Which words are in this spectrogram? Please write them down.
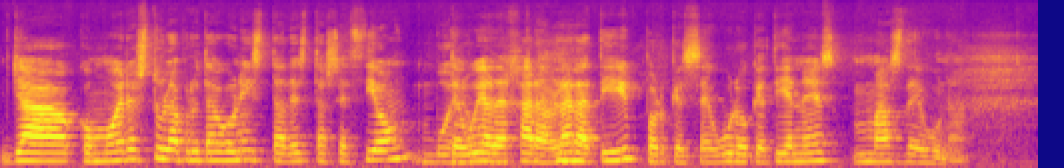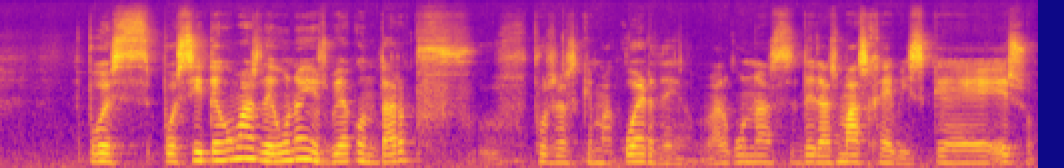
ya como eres tú la protagonista de esta sección, te voy a dejar hablar a ti porque seguro que tienes más de una. Pues, pues sí, tengo más de una y os voy a contar pues las que me acuerde, algunas de las más heavies, que eso,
